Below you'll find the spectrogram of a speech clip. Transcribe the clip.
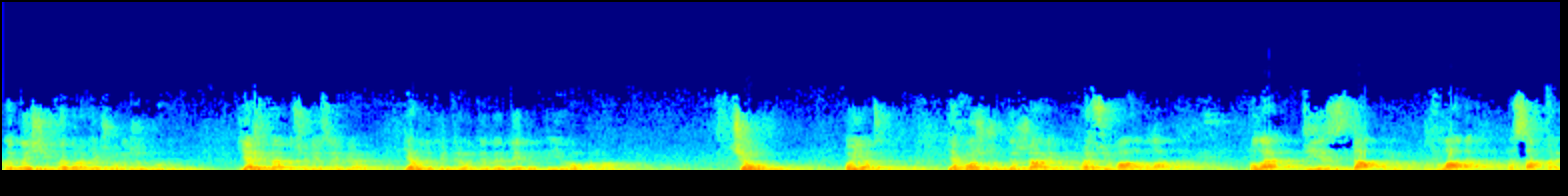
найближчих виборах, якщо вони вже будуть, я відверто сьогодні заявляю, я буду підтримувати Ледиду і його команду. Чому? Пояснюю. Я хочу, щоб в державі працювала влада, була дієздатною влада насамперед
